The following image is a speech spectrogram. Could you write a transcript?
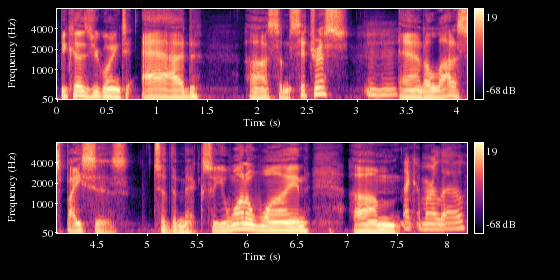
because you're going to add uh, some citrus Mhm. and a lot of spices to the mix. So you want a wine, um, like a merlot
